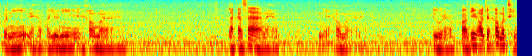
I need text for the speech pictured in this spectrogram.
ตัวนี้นะครับพายุนี้เข้ามาลากาซ่านะครับเนี่ยเข้ามานะดูนะครับ ก่อนที่เขาจะเข้ามาถึง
